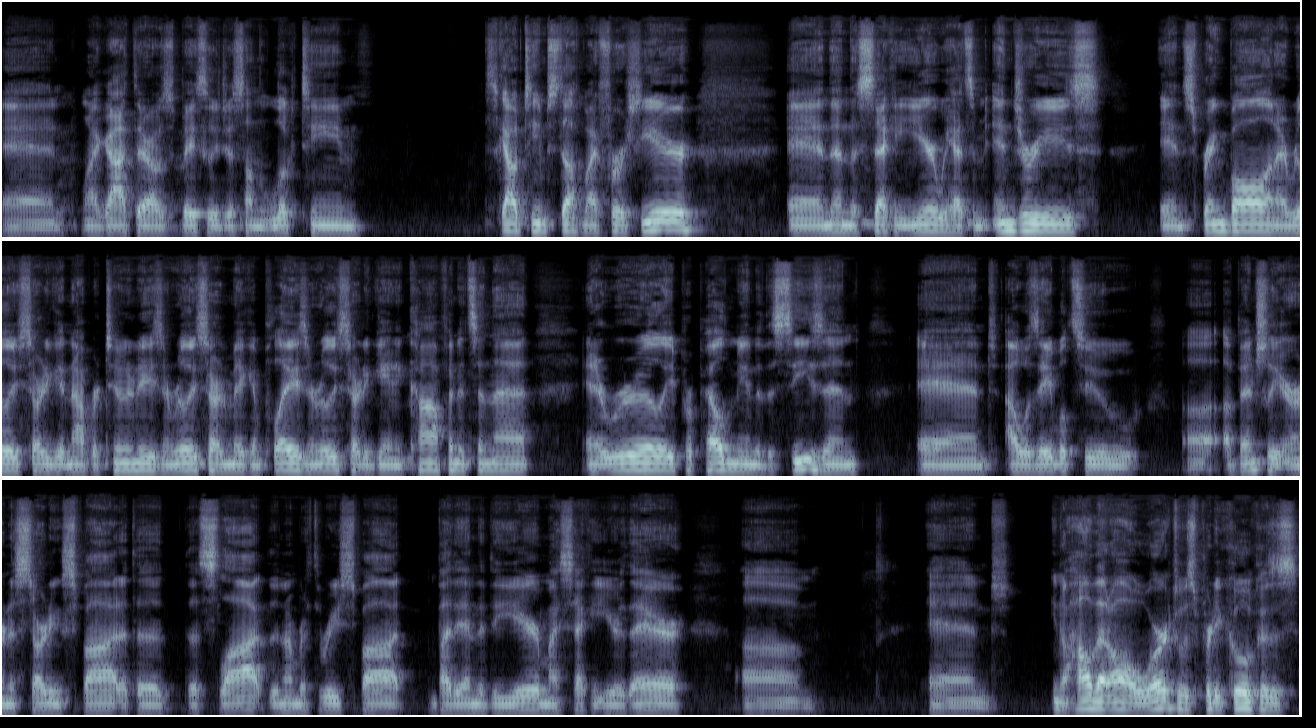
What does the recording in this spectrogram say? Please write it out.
And when i got there i was basically just on the look team scout team stuff my first year. And then the second year we had some injuries in spring ball and i really started getting opportunities and really started making plays and really started gaining confidence in that. And it really propelled me into the season and i was able to uh, eventually earn a starting spot at the the slot, the number three spot by the end of the year, my second year there. Um, and you know how that all worked was pretty cool because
